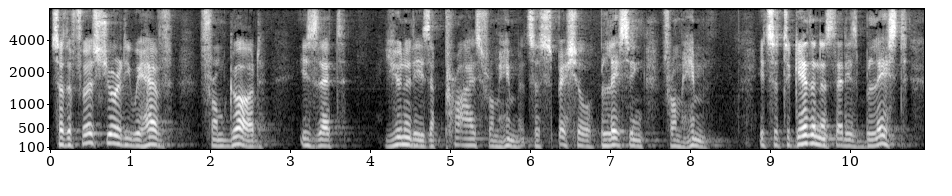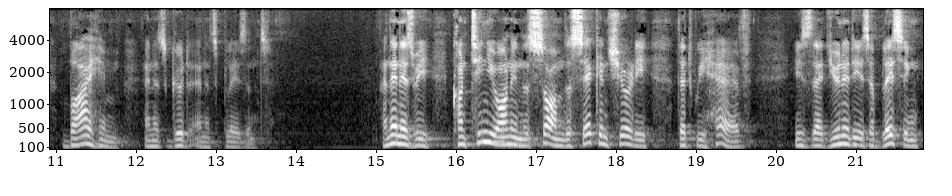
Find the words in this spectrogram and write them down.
So, the first surety we have from God is that Unity is a prize from Him, it's a special blessing from Him. It's a togetherness that is blessed by Him, and it's good and it's pleasant. And then, as we continue on in the psalm, the second surety that we have is that unity is a blessing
